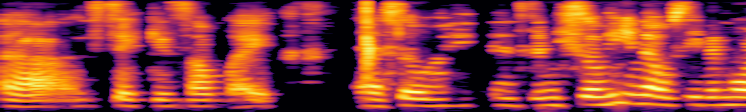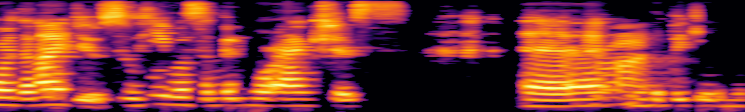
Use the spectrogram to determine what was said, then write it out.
uh, sick in some way. Uh, so and so he knows even more than I do. So he was a bit more anxious uh, right. in the beginning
